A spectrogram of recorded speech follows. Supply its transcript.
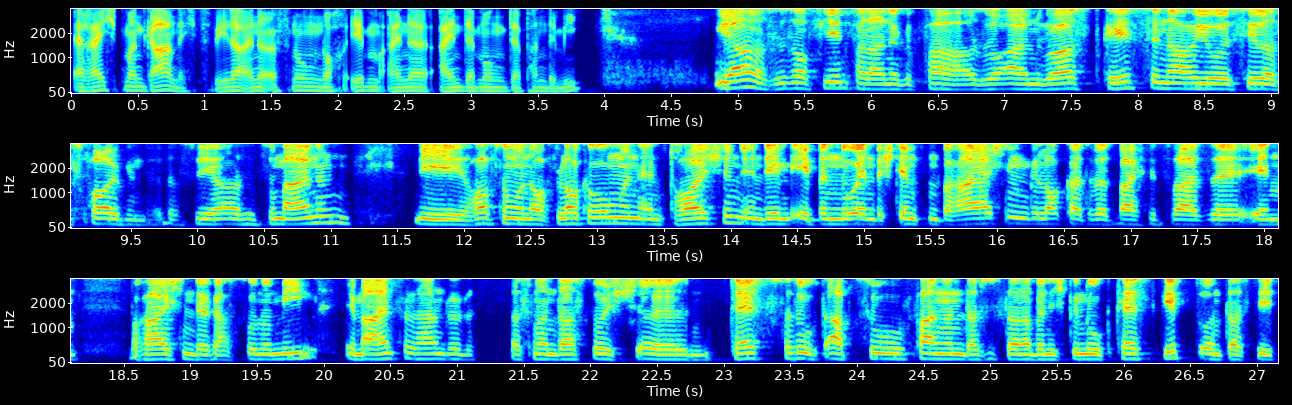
erreicht man gar nichts, weder eine Öffnung noch eben eine Eindämmung der Pandemie? Ja, das ist auf jeden Fall eine Gefahr. Also ein Worst-Case-Szenario ist hier das folgende, dass wir also zum einen die Hoffnungen auf Lockerungen enttäuschen, indem eben nur in bestimmten Bereichen gelockert wird, beispielsweise in Bereichen der Gastronomie, im Einzelhandel, dass man das durch äh, Tests versucht abzufangen, dass es dann aber nicht genug Tests gibt und dass die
